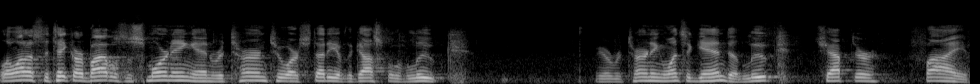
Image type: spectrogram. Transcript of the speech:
Well, I want us to take our Bibles this morning and return to our study of the Gospel of Luke. We are returning once again to Luke chapter 5.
